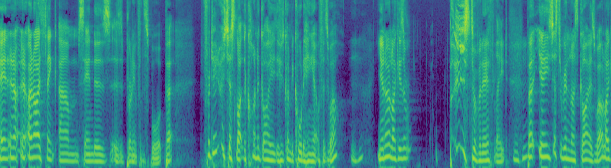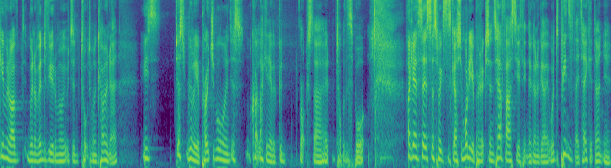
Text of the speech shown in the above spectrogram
and and I, and I think um, Sanders is brilliant for the sport, but Frodeno is just like the kind of guy who's going to be cool to hang out with as well. You know, like he's a beast of an athlete, but yeah, he's just a really nice guy as well. Like even I've when I've interviewed him, which I've talked to him in Kona, he's just really approachable and just quite lucky to have a good rock star at the top of the sport. Okay, so that's this week's discussion. What are your predictions? How fast do you think they're going to go? Well, it depends if they take it, don't you?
